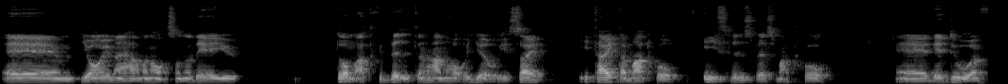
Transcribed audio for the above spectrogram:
Eh, jag är med Herman Hansson och det är ju de attributen han har gör ju sig i tajta matcher, i slutspelsmatcher. Eh, det är då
